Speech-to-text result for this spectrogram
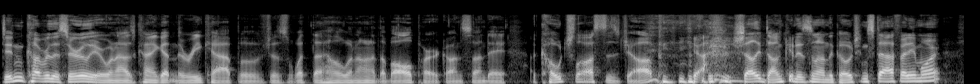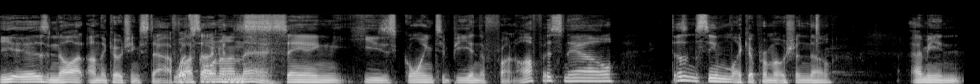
Didn't cover this earlier when I was kind of getting the recap of just what the hell went on at the ballpark on Sunday. A coach lost his job. Yeah. Shelley Duncan isn't on the coaching staff anymore. He is not on the coaching staff. What's Ross going on there? Saying he's going to be in the front office now. Doesn't seem like a promotion though. I mean,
